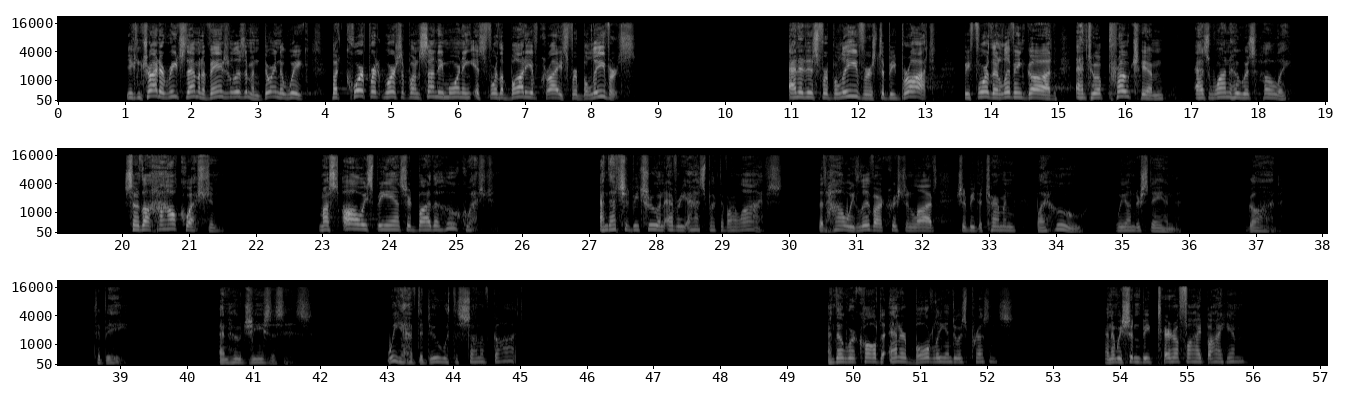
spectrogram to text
You can try to reach them in evangelism and during the week, but corporate worship on Sunday morning is for the body of Christ, for believers. And it is for believers to be brought before the living God and to approach Him as one who is holy. So the how question must always be answered by the who question. And that should be true in every aspect of our lives. That how we live our Christian lives should be determined by who we understand God to be and who Jesus is. We have to do with the Son of God. And though we're called to enter boldly into his presence, and that we shouldn't be terrified by him,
